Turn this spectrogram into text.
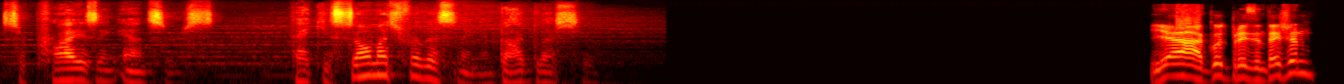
surprising answers. Thank you so much for listening, and God bless you. Yeah, good presentation.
